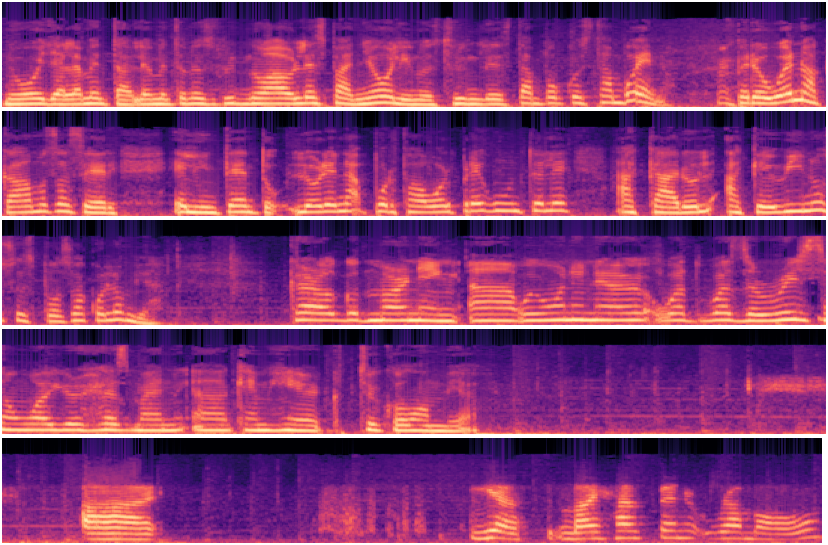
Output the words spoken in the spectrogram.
No, ella lamentablemente no, es- no habla español y nuestro inglés tampoco es tan bueno. Pero bueno, acá vamos a hacer el intento. Lorena, por favor, pregúntele a Carol a qué vino su esposo a Colombia. Carol, good morning. Uh, we want to know what was the reason why your husband uh, came here to Colombia. Uh, yes, my husband Ramo,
